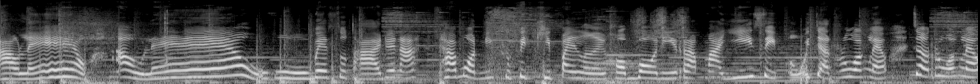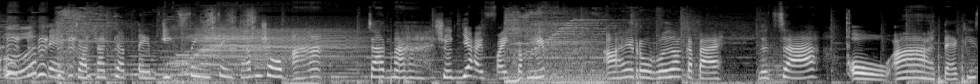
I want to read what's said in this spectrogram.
เอาแล้ว เอาแล้วโอ้โหเบสสุดท้ายด้วยนะถ้าหมดนี่คือปิดคลิปไปเลยคอมโบนี้รับมา 20 โอ้ยจะร่วงแล้ว จะร่วงแล้วเออแต่จัดหนักจัดเต็มอีก40ท่านผู้ชมอะจัดมาชุดใหญ่ไฟกระพริบเอาให้รู้เรื่องกันไปนะจ๊ะ โอ้อ่าแตกที่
